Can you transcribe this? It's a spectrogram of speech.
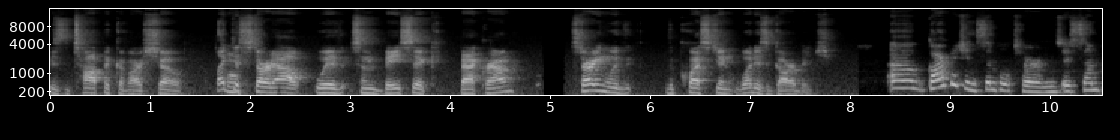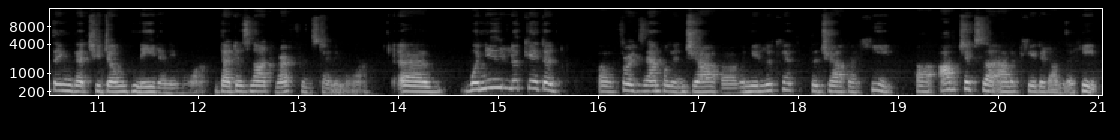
is the topic of our show. I'd like to start out with some basic background, starting with the question what is garbage? Uh, garbage, in simple terms, is something that you don't need anymore, that is not referenced anymore. Uh, when you look at a, uh, for example, in Java, when you look at the Java heap, uh, objects are allocated on the heap.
